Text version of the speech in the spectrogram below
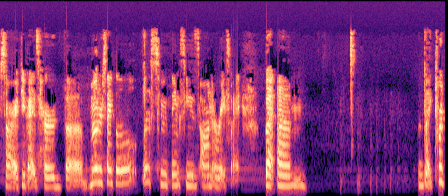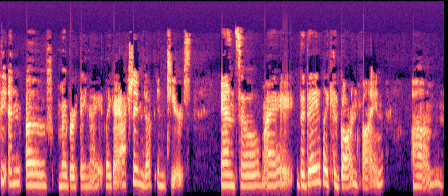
sorry if you guys heard the motorcyclist who thinks he's on a raceway. But um like toward the end of my birthday night, like I actually ended up in tears. And so my the day like had gone fine. Um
